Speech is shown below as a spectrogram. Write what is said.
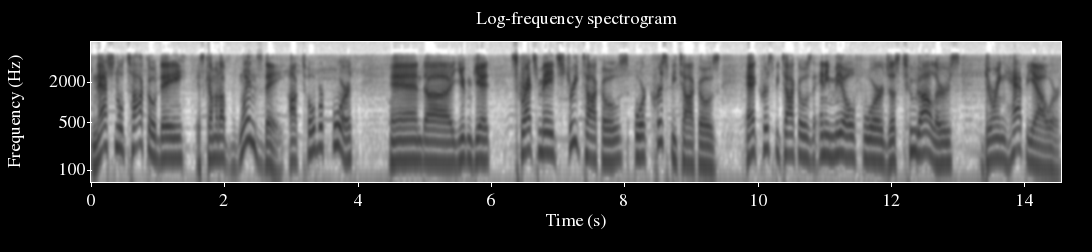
National Taco Day is coming up Wednesday, October fourth, and uh, you can get scratch made street tacos or crispy tacos. Add crispy tacos to any meal for just two dollars during happy hour.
